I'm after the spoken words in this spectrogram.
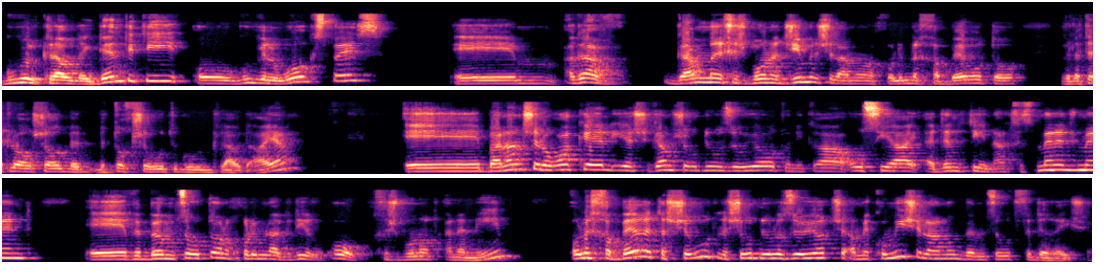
Google Cloud Identity או Google Workspace. אגב גם חשבון ה Gmail שלנו אנחנו יכולים לחבר אותו ולתת לו הרשאות בתוך שירות Google Cloud IAM אה, בענן של אורקל יש גם שירות ניהול זהויות, הוא נקרא OCI Identity and Access Management, אה, ובאמצעותו אנחנו יכולים להגדיר או חשבונות ענניים, או לחבר את השירות לשירות ניהול הזהויות המקומי שלנו באמצעות פדריישן.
